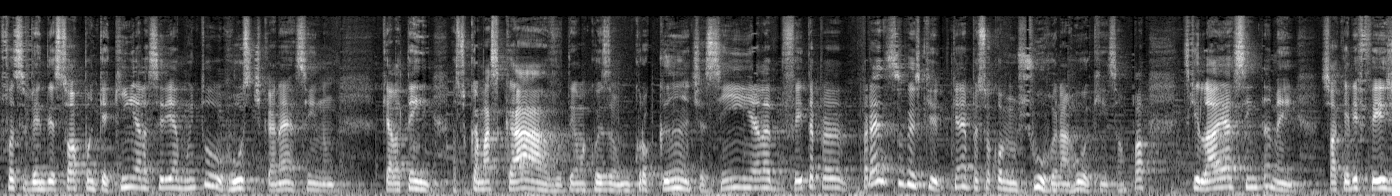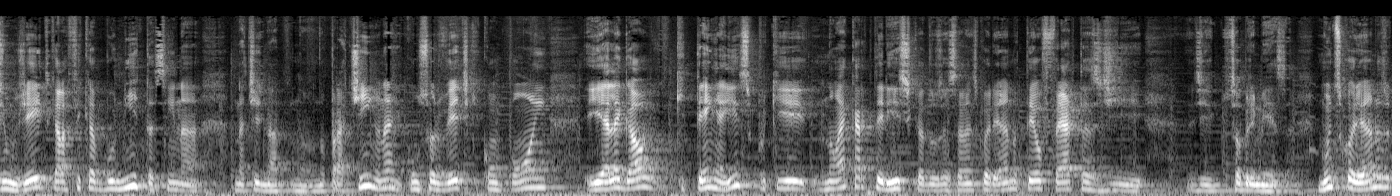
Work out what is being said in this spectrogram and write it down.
fosse vender só a panquequinha, ela seria muito rústica, né? Assim, não, que ela tem açúcar mascavo, tem uma coisa, um crocante assim, ela é feita para parece essas coisas que, que a pessoa come um churro na rua aqui em São Paulo, diz que lá é assim também. Só que ele fez de um jeito que ela fica bonita assim na, na, na no, no, pratinho, né? Com sorvete que compõe. E é legal que tenha isso porque não é característica dos restaurantes coreanos ter ofertas de de sobremesa. Muitos coreanos,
